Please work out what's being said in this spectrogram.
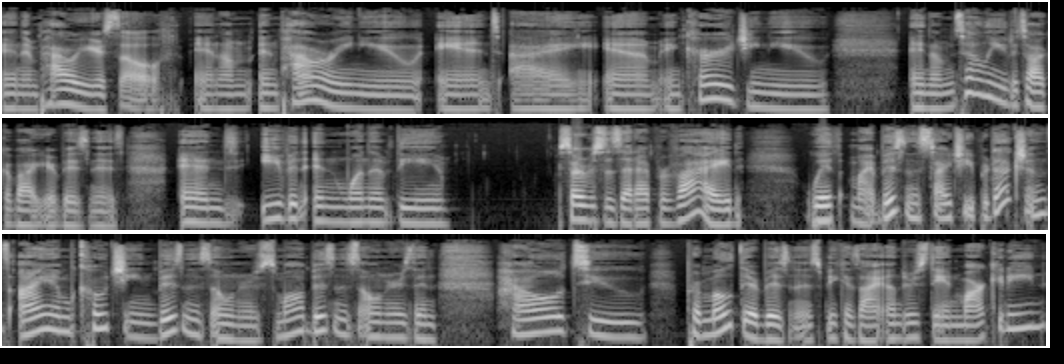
and empower yourself. And I'm empowering you and I am encouraging you and I'm telling you to talk about your business. And even in one of the services that I provide with my business, Tai Chi Productions, I am coaching business owners, small business owners and how to promote their business because I understand marketing.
